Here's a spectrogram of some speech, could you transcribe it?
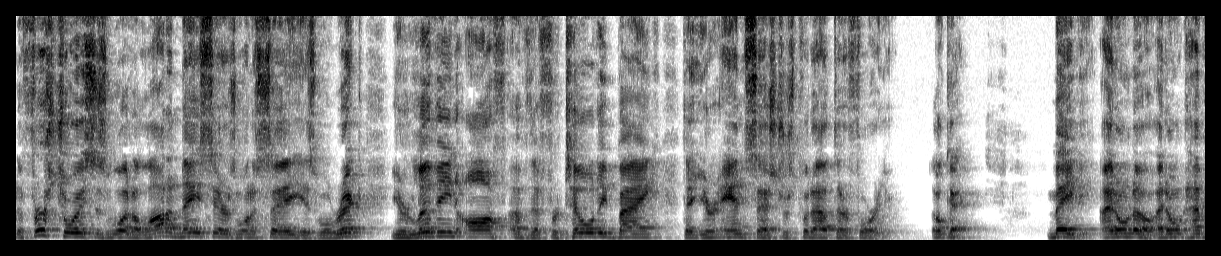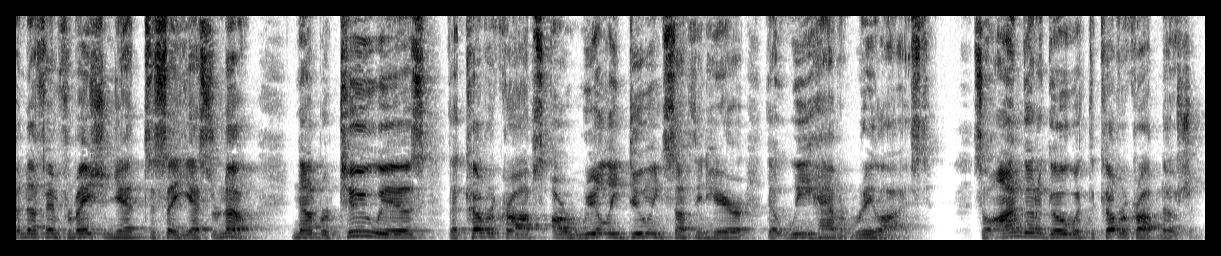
The first choice is what a lot of naysayers want to say is, well, Rick, you're living off of the fertility bank that your ancestors put out there for you. Okay. Maybe. I don't know. I don't have enough information yet to say yes or no. Number two is the cover crops are really doing something here that we haven't realized. So I'm going to go with the cover crop notion.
